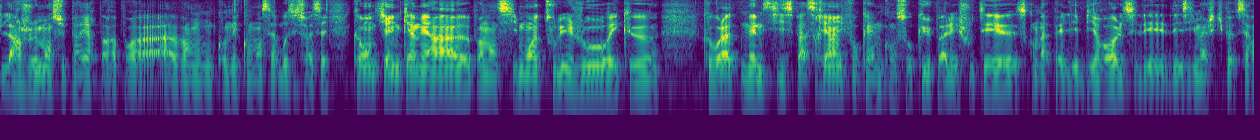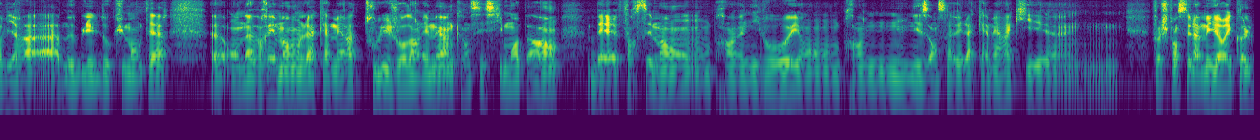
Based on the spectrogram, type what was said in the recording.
largement supérieur par rapport à avant qu'on ait commencé à bosser sur la série. Quand on tient une caméra euh, pendant six mois tous les jours et que, que voilà, même s'il se passe rien, il faut quand même qu'on s'occupe à aller shooter euh, ce qu'on appelle les b-rolls, c'est des, des, images qui peuvent servir à, meubler le documentaire. Euh, on a vraiment la caméra tous les jours dans les mains. Quand c'est six mois par an, ben forcément on prend un niveau et on prend une, aisance avec la caméra qui est, enfin je pense c'est la meilleure école.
